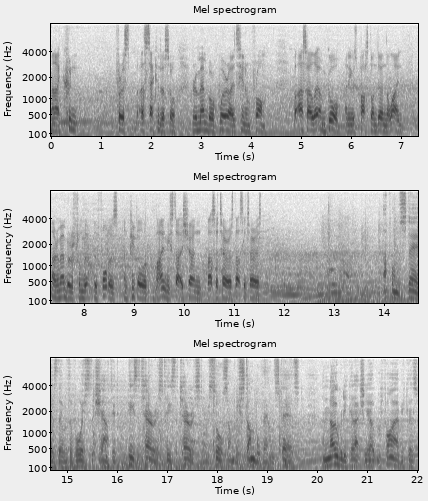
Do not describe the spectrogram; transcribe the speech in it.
and I couldn't for a, a second or so remember where I'd seen him from. But as I let him go and he was passed on down the line, I remember from the, the photos and people behind me started shouting, that's a terrorist, that's a terrorist. Up on the stairs, there was a voice that shouted, he's a terrorist, he's a terrorist. And we saw somebody stumble down the stairs. And nobody could actually open fire because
